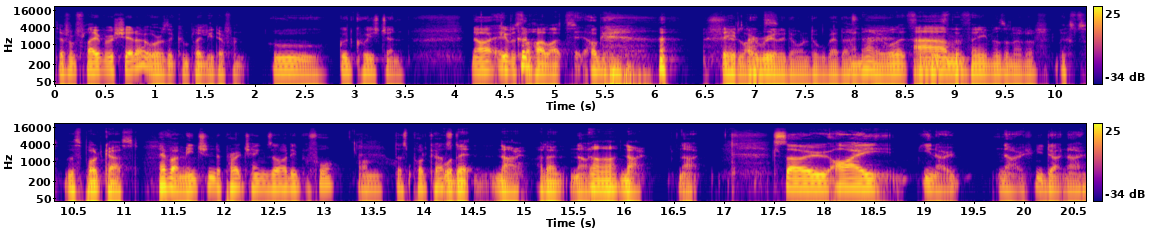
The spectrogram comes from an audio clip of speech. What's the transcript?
different flavor of shadow, or is it completely different? Ooh, good question. No, it Give us could, the highlights, Okay. the headlines. I really don't want to talk about this. I know. Well, that's, that's the Um, theme, isn't it, of this, this podcast? Have I mentioned approach anxiety before on this podcast? Well, that no, I don't. No. uh, no. No. So I, you know, no, you don't know,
